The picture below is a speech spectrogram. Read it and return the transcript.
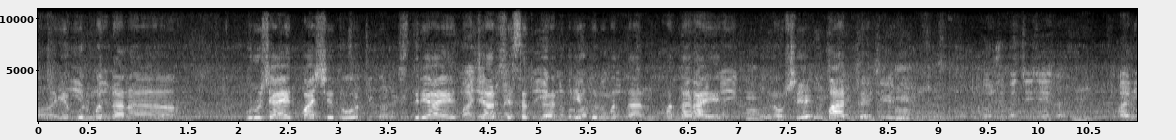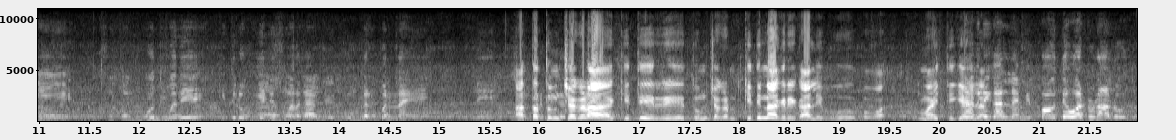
अ, एकूण मतदान अ, पुरुष आहेत पाचशे दोन स्त्री आहेत चारशे सत्तर एकूण मतदान मतदार आहेत नऊशे बहात्तर. आणि बूथमध्ये किती लोक गेले तुम्हाला काय कल्पना आणि आता तुमच्याकडं किती रे तुमच्याकडं किती नागरिक आले बाबा? माहिती घ्यायला? नागरिक आले नाही मी पावत्या वाटून आलो होतो.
